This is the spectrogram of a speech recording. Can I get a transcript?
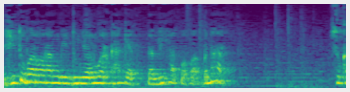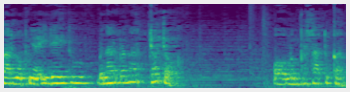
Di situ baru orang di dunia luar kaget dan lihat bahwa benar Soekarno punya ide itu benar-benar cocok oh mempersatukan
